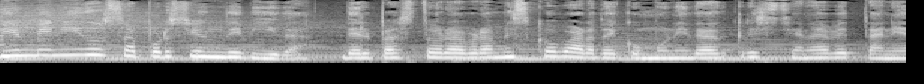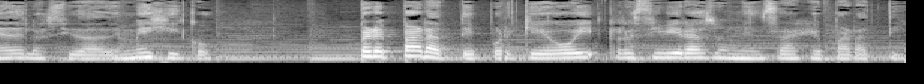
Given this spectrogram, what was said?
Bienvenidos a Porción de Vida del pastor Abraham Escobar de Comunidad Cristiana Betania de la Ciudad de México. Prepárate porque hoy recibirás un mensaje para ti.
